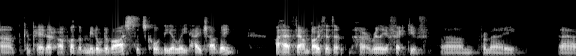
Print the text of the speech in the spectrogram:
um, compared to, I've got the middle device that's called the Elite HRV. I have found both of them are really effective um, from a uh,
